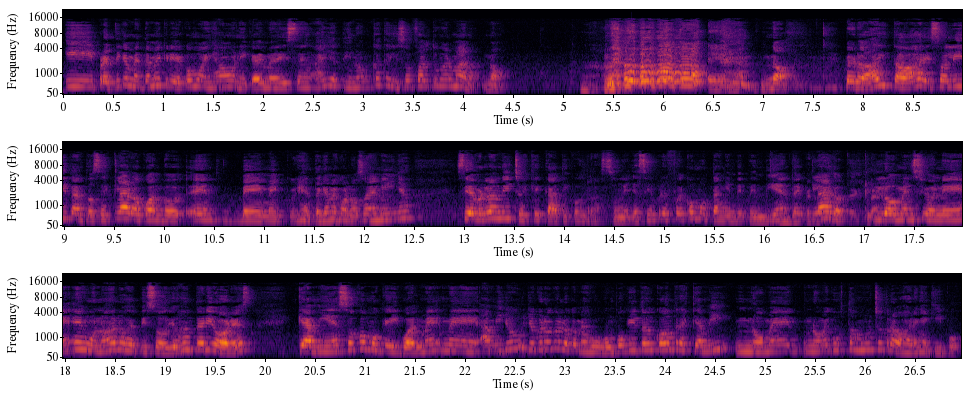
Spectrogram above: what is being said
y prácticamente me crié como hija única y me dicen, ay, ¿a ti nunca te hizo falta un hermano? No, no. Pero, ay, estabas ahí solita. Entonces, claro, cuando eh, me- gente que me conoce de niña, siempre lo han dicho, es que Katy con razón, ella siempre fue como tan independiente. Independiente, claro, claro. lo mencioné en uno de los episodios anteriores, que a mí eso como que igual me, me a mí yo, yo creo que lo que me jugó un poquito en contra es que a mí no me, no me gusta mucho trabajar en equipo.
